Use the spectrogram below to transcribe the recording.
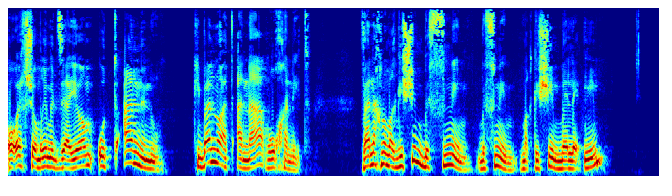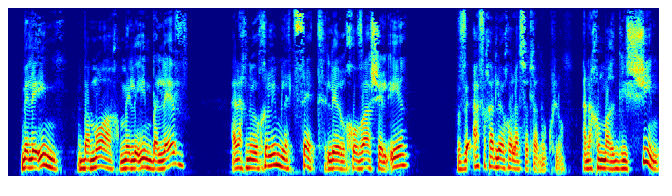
או איך שאומרים את זה היום, הוטעננו, קיבלנו הטענה רוחנית, ואנחנו מרגישים בפנים, בפנים, מרגישים מלאים, מלאים במוח, מלאים בלב, אנחנו יכולים לצאת לרחובה של עיר, ואף אחד לא יכול לעשות לנו כלום. אנחנו מרגישים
